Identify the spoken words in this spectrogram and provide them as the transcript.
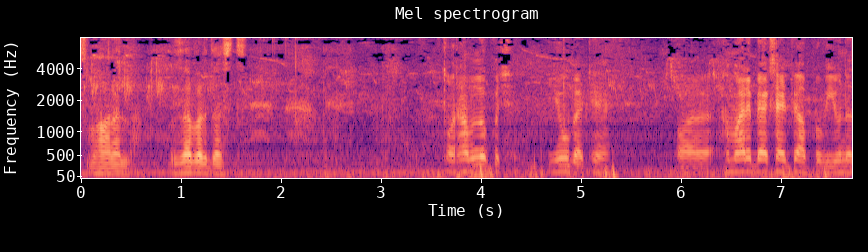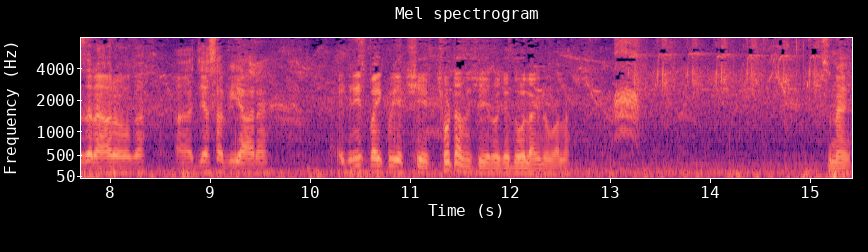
सुबहान अल्लाह ज़बरदस्त। और हम लोग कुछ यूँ बैठे हैं और हमारे बैक साइड पे आपको व्यू नज़र आ रहा होगा जैसा भी आ रहा है। इदरीस भाई कोई एक शेर, छोटा सा शेर हो जाए दो लाइनों वाला। सुनाए।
